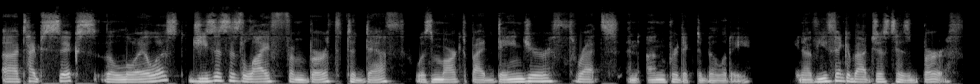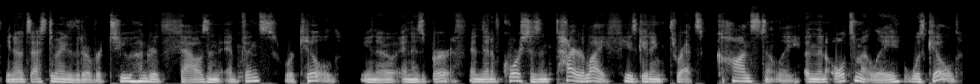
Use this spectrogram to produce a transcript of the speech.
Uh, type six, the loyalist. Jesus' life from birth to death was marked by danger, threats, and unpredictability. You know, if you think about just his birth, you know, it's estimated that over 200,000 infants were killed, you know, in his birth. And then, of course, his entire life, he's getting threats constantly and then ultimately was killed.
